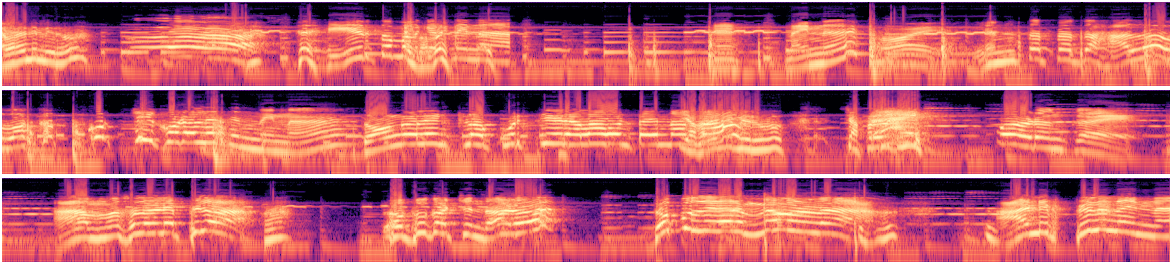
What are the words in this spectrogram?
ఎవరండి మీరు? ఈడుతో నిన్న నైన్? ఎంత పెద్ద హాల్లో ఒక్క కుర్చీ కూడా లేదు నిన్న. దొంగలింట్లో కుర్చీలు ఎలా ఉంటాయి మీరు? చెప్పండి పోడంకాయ్ ఆ ముసలోనే పిల్ల. డబ్బుకొచ్చిందాడు డబ్బులు లేని మేము ఆడిని పిల్లనైనా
